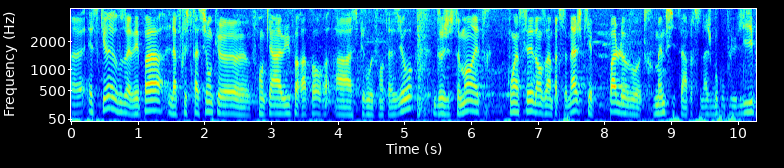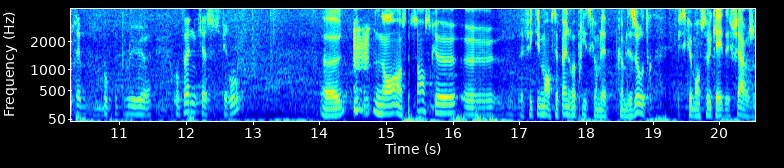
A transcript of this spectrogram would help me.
Euh, Est-ce que vous n'avez pas la frustration que Franquin a eue par rapport à Spirou et Fantasio de justement être coincé dans un personnage qui n'est pas le vôtre, même si c'est un personnage beaucoup plus libre et beaucoup plus euh, open que Spirou? Euh, non, en ce sens que, euh, effectivement, c'est pas une reprise comme les, autres, puisque mon seul cahier des charges,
